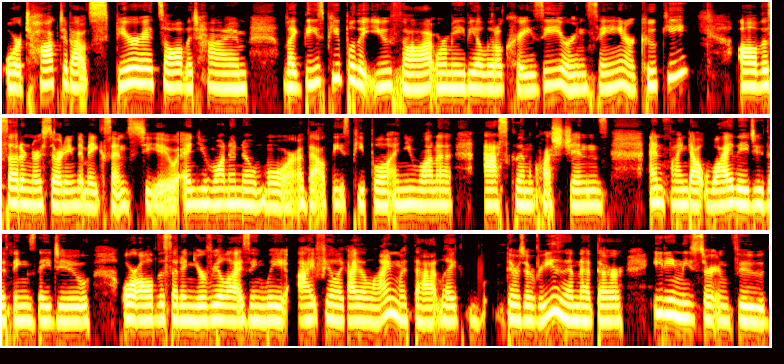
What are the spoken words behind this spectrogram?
or talked about spirits all the time. Like these people that you thought were maybe a little crazy or insane or kooky all of a sudden are starting to make sense to you and you want to know more about these people and you want to ask them questions and find out why they do the things they do or all of a sudden you're realizing wait i feel like i align with that like there's a reason that they're eating these certain foods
